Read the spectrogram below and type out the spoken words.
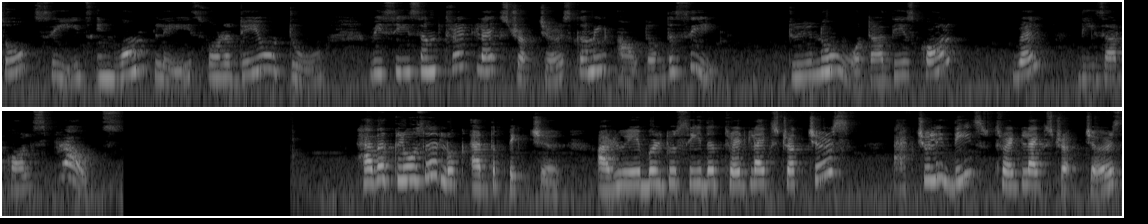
soaked seeds in warm place for a day or two, we see some thread-like structures coming out of the seed. Do you know what are these called? Well, these are called sprouts. Have a closer look at the picture. Are you able to see the thread-like structures? Actually, these thread-like structures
